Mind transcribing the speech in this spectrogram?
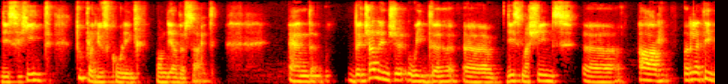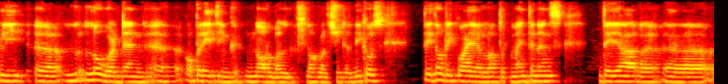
this heat to produce cooling on the other side. And the challenge with uh, these machines uh, are relatively uh, lower than uh, operating normal normal chillers because they don't require a lot of maintenance. They are uh,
